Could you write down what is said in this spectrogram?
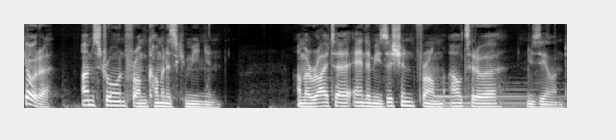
Kia ora. I'm Strahan from Commoners Communion. I'm a writer and a musician from Aotearoa, New Zealand.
